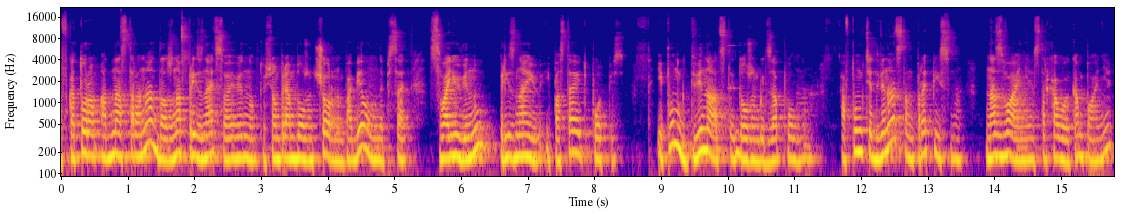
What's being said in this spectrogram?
в котором одна сторона должна признать свою вину. То есть он прям должен черным по белому написать «свою вину признаю» и поставить подпись. И пункт 12 должен быть заполнен. А в пункте 12 прописано название страховой компании,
